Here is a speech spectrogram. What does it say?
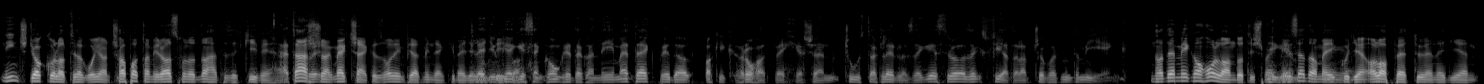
nincs gyakorlatilag olyan csapat, amire azt mondod, na hát ez egy kivéhet. Hát, társaság megcsinálják az olimpiát, mindenki megy Legyünk egészen konkrétak a németek, például akik rohadt pehesen csúsztak le az egészről, az egy fiatalabb csapat, mint a miénk. Na de még a hollandot is megnézed, igen, amelyik igen. ugye alapvetően egy ilyen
